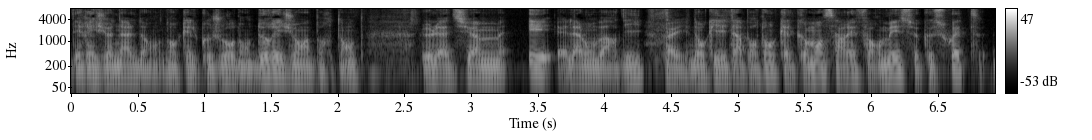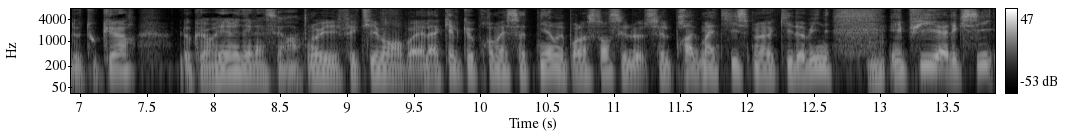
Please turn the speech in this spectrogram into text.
des régionales dans, dans quelques jours, dans deux régions importantes, le Latium et la Lombardie. Oui. Donc il est important qu'elle commence à réformer ce que souhaite de tout cœur le Corriere della Sera. Oui, effectivement. Elle a quelques promesses à tenir, mais pour l'instant, c'est le, le, pragmatisme qui domine. Mmh. Et puis, Alexis,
